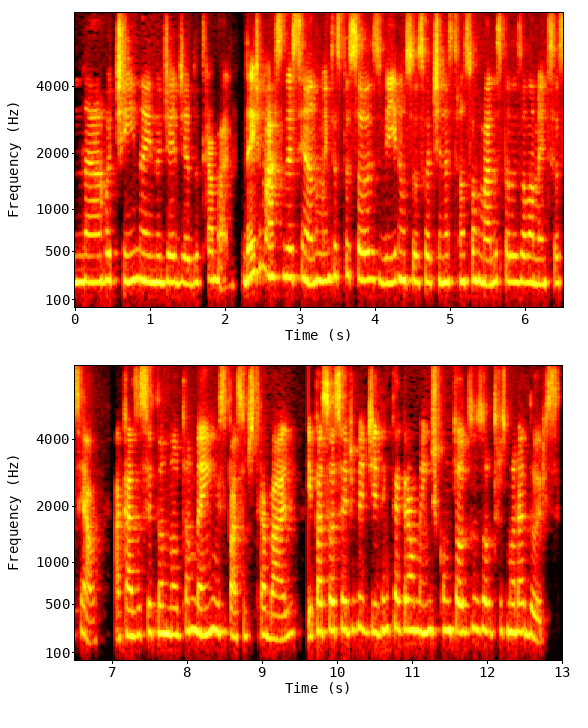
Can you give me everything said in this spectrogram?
na rotina e no dia a dia do trabalho. Desde março desse ano, muitas pessoas viram suas rotinas transformadas pelo isolamento social. A casa se tornou também um espaço de trabalho e passou a ser dividida integralmente com todos os outros moradores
